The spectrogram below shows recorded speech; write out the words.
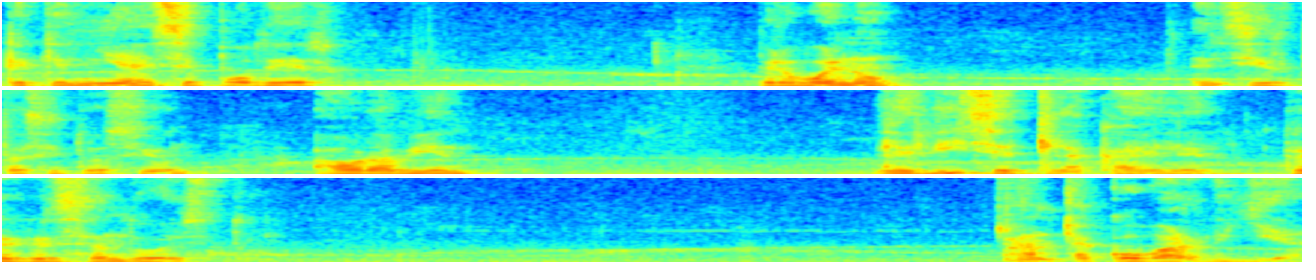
que tenía ese poder. Pero bueno, en cierta situación. Ahora bien, le dice Tlacael, regresando a esto, tanta cobardía.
